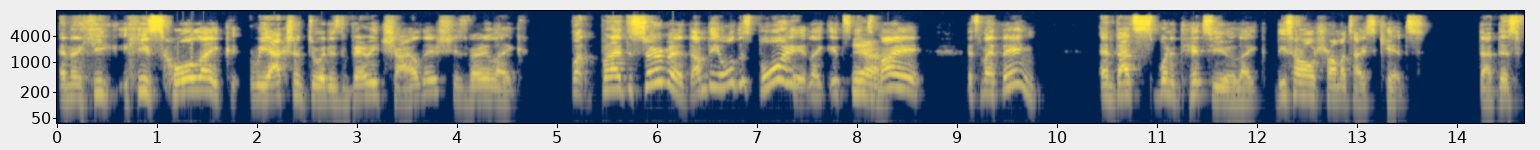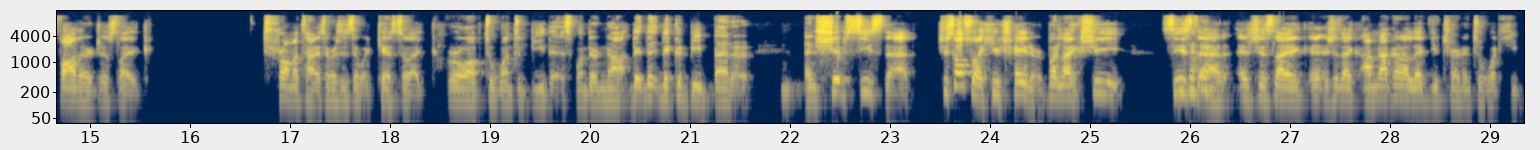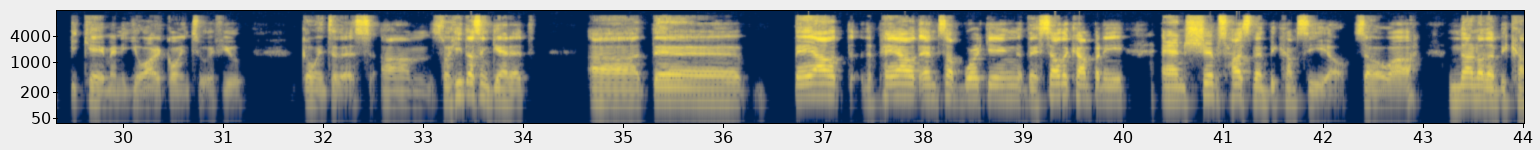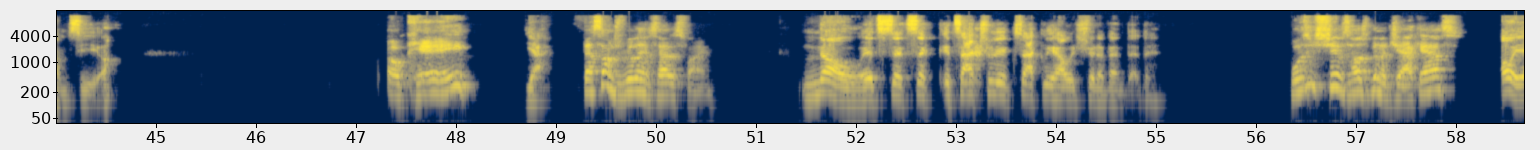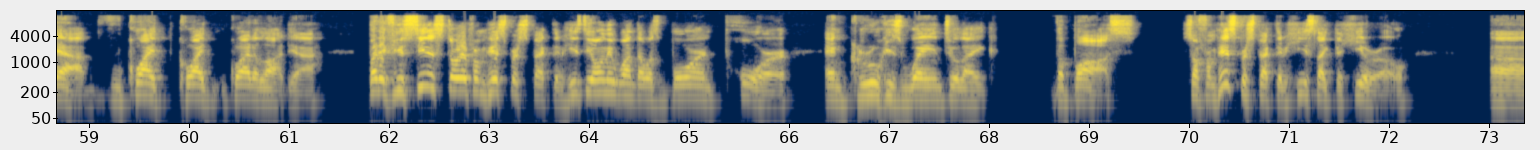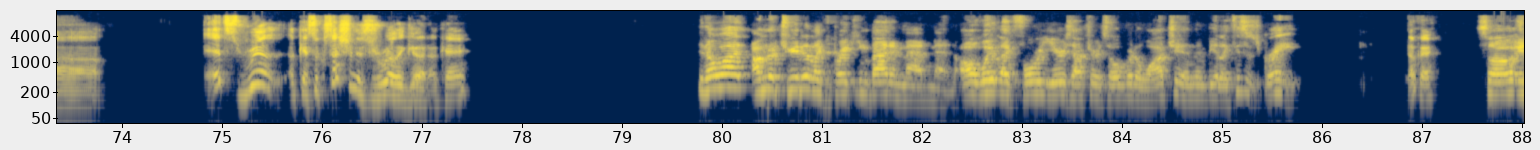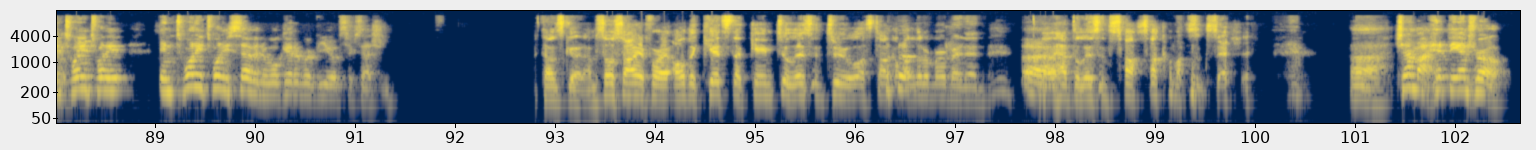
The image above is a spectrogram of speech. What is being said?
and then he his whole like reaction to it is very childish. He's very like but but I deserve it. I'm the oldest boy. Like it's yeah. it's my it's my thing. And that's when it hits you like these are all traumatized kids that this father just like traumatized ever since they were kids to like grow up to want to be this when they're not they, they, they could be better and Shiv sees that she's also a huge hater but like she sees that and she's like and she's like i'm not gonna let you turn into what he became and you are going to if you go into this um so he doesn't get it uh, the payout the payout ends up working. They sell the company, and Shiv's husband becomes CEO. So uh, none of them become CEO. Okay. Yeah. That sounds really unsatisfying. No, it's it's it's actually exactly how it should have ended. Wasn't Shiv's husband a jackass? Oh yeah, quite quite quite a lot, yeah. But if you see the story from his perspective, he's the only one that was born poor and grew his way into like the boss. So from his perspective, he's like the hero. Uh it's real okay, Succession is really good, okay? You know what? I'm gonna treat it like Breaking Bad and Mad Men. I'll wait like four years after it's over to watch it and then be like, this is great. Okay. So in 2020 in 2027 we'll get a review of Succession. Sounds good. I'm so sorry for all the kids that came to listen to us talk about Little Mermaid and uh, I have to listen to us talk about Succession. Uh, Chema, hit the intro.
